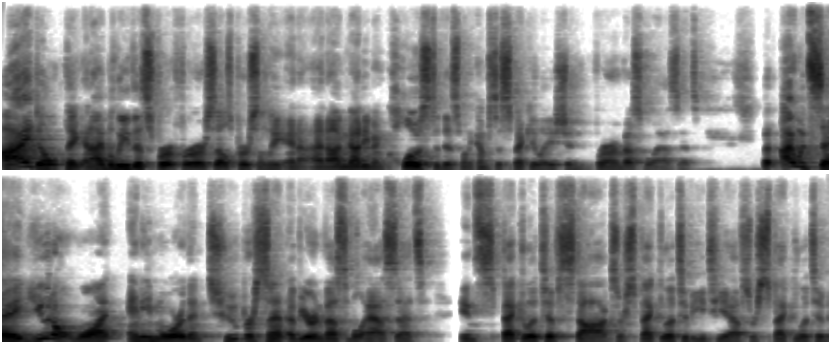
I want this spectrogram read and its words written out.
I don't think, and I believe this for, for ourselves personally, and, and I'm not even close to this when it comes to speculation for our investable assets. But I would say you don't want any more than 2% of your investable assets in speculative stocks or speculative ETFs or speculative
